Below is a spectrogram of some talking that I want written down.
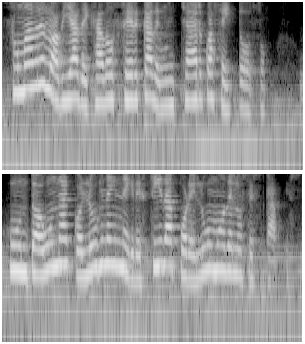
su madre lo había dejado cerca de un charco aceitoso junto a una columna ennegrecida por el humo de los escapes.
